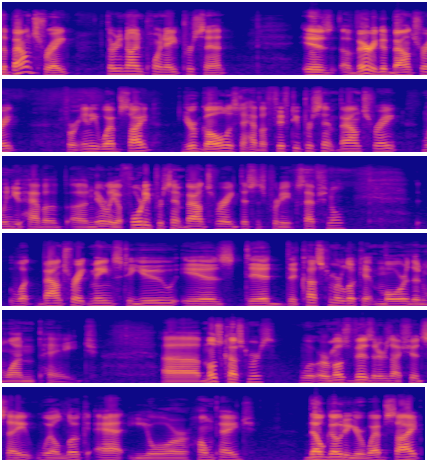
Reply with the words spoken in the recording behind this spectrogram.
The bounce rate, 39.8%, is a very good bounce rate for any website. Your goal is to have a 50% bounce rate. When you have a, a nearly a 40% bounce rate, this is pretty exceptional. What bounce rate means to you is did the customer look at more than one page? Uh, most customers, or most visitors, I should say, will look at your homepage. They'll go to your website,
